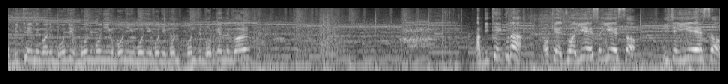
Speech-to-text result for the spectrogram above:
저 밑에 있는 거니 뭐니 뭐니 뭐니 이거 뭐니 뭐니 뭐니 뭔, 뭔지 모르겠는 걸. 아 밑에 있구나. 오케이 좋아 이해했어 이해했어. 이제 이해했어.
